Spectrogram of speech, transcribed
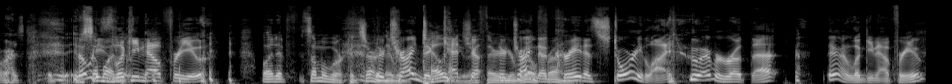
Of course, if, if Nobody's someone- looking out for you. Well, and if someone were concerned, They're they would trying to tell catch you up. they're, They're trying to friend. create a storyline. Whoever wrote that, they're not looking out for you.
